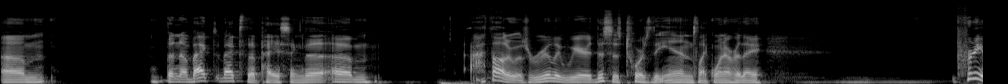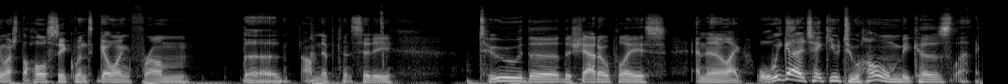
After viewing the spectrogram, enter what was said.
Um but no, back to back to the pacing. The um I thought it was really weird. This is towards the end, like whenever they pretty much the whole sequence going from the Omnipotence City to the the shadow place and then they're like, "Well, we got to take you to home because like,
